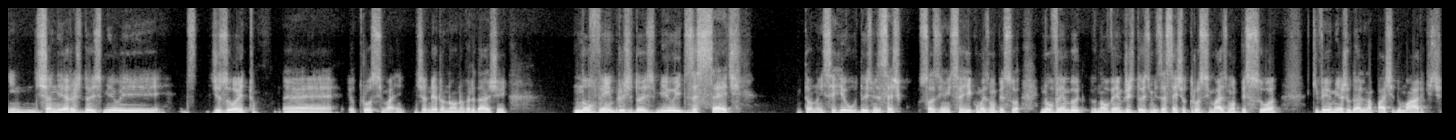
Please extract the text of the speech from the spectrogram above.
em janeiro de 2018, é, eu trouxe. Em janeiro não, na verdade, novembro de 2017 então não encerrei o 2017 sozinho, encerrei com mais uma pessoa. Em novembro, novembro de 2017 eu trouxe mais uma pessoa que veio me ajudar na parte do marketing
